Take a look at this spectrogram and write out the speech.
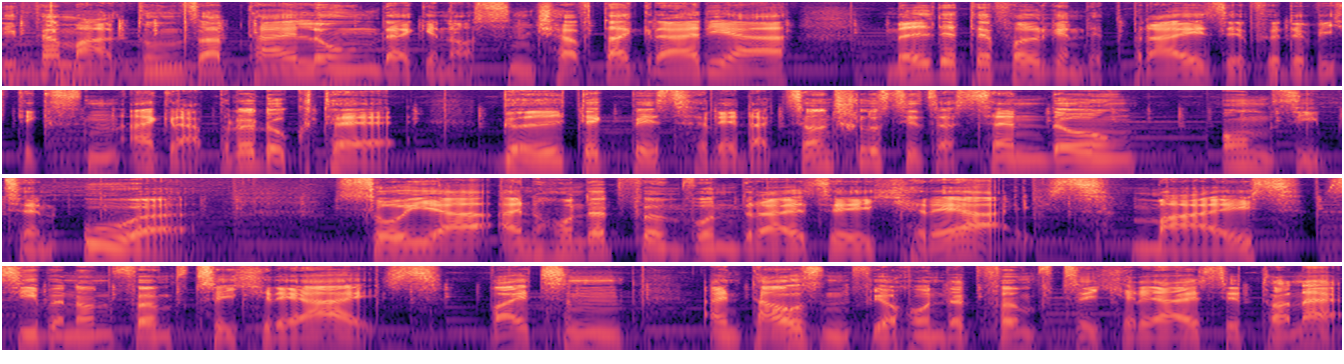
Die Vermarktungsabteilung der Genossenschaft Agraria meldete folgende Preise für die wichtigsten Agrarprodukte, gültig bis Redaktionsschluss dieser Sendung um 17 Uhr. Soja 135 Reais, Mais 57 Reais, Weizen 1450 Reais die Tonne,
